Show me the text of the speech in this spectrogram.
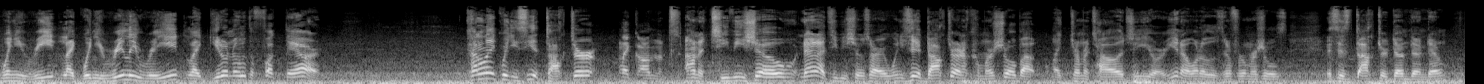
when you read, like when you really read, like you don't know who the fuck they are. Kind of like when you see a doctor, like on on a TV show, no, not a TV show. Sorry, when you see a doctor on a commercial about like dermatology or you know one of those infomercials, it says Doctor Dun Dun Dun.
